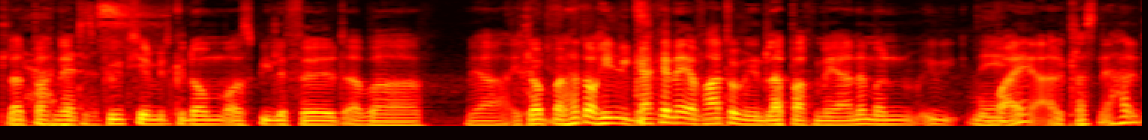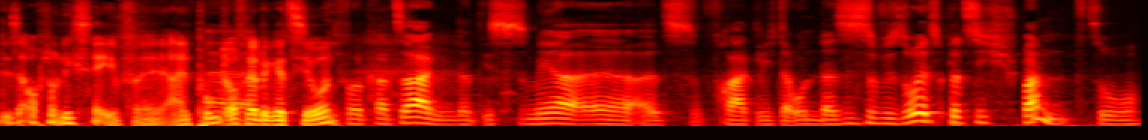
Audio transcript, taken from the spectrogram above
Gladbach ja, nettes Pünktchen mitgenommen aus Bielefeld, aber ja, ich glaube, man hat auch irgendwie gar keine Erwartungen in Gladbach mehr. Ne? Man, nee. Wobei, Klassenerhalt ist auch noch nicht safe. Ein Punkt äh, auf Relegation. Ich wollte gerade sagen, das ist mehr äh, als fraglich da unten. Das ist sowieso jetzt plötzlich spannend. So.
